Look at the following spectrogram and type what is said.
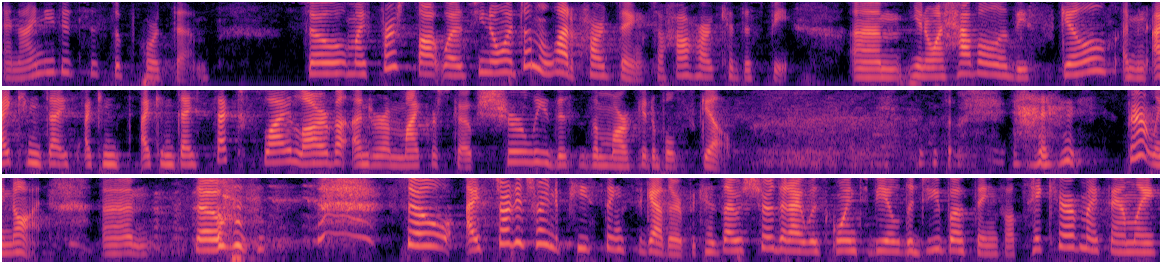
and I needed to support them. So my first thought was, you know, I've done a lot of hard things, so how hard could this be? Um, you know, I have all of these skills. I mean, I can, I can, I can dissect fly larvae under a microscope. Surely this is a marketable skill. so, apparently not. Um, so, so I started trying to piece things together because I was sure that I was going to be able to do both things. I'll take care of my family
